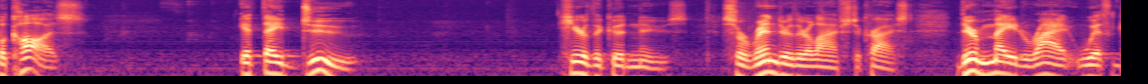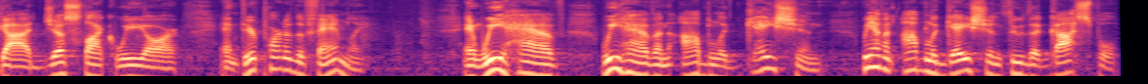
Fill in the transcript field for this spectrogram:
Because if they do hear the good news, surrender their lives to Christ, they're made right with God just like we are, and they're part of the family. And we have, we have an obligation. We have an obligation through the gospel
